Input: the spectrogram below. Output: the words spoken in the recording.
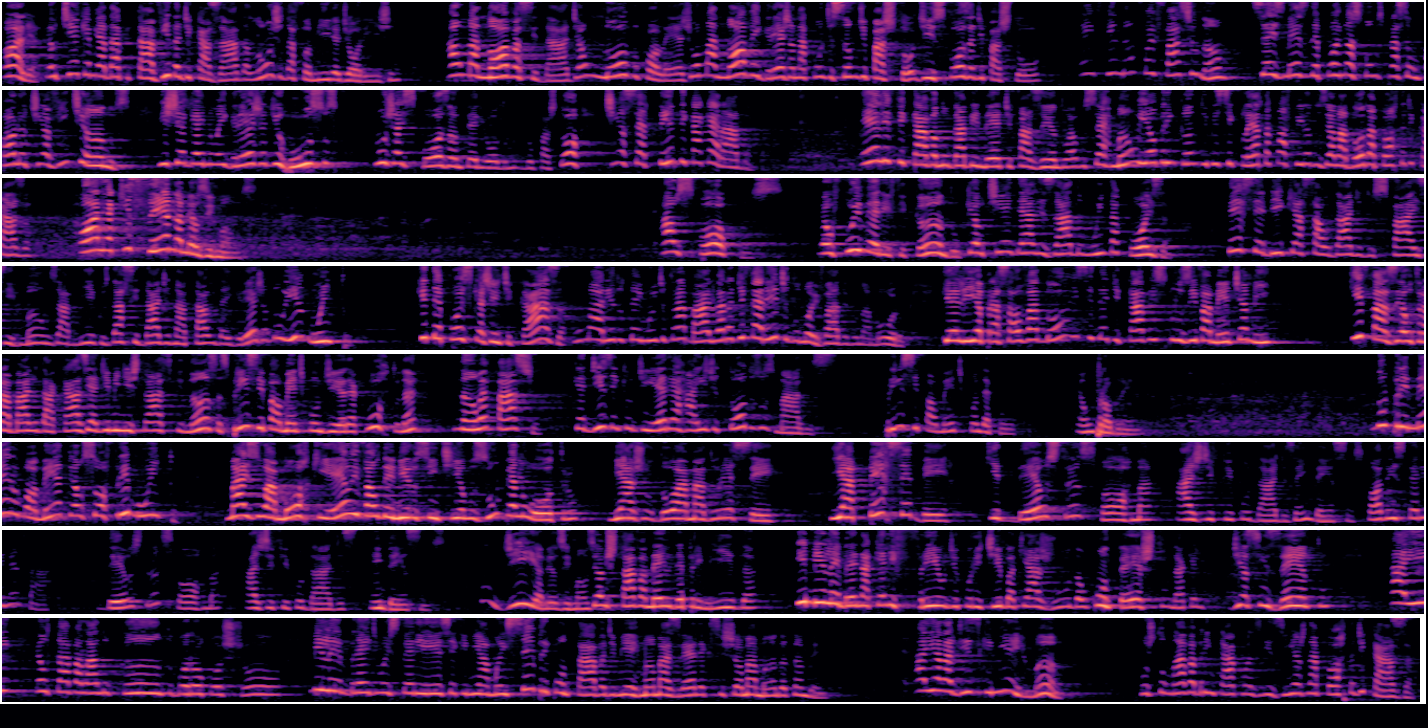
Olha, eu tinha que me adaptar à vida de casada, longe da família de origem, a uma nova cidade, a um novo colégio, a uma nova igreja na condição de pastor, de esposa de pastor. Enfim, não foi fácil, não. Seis meses depois nós fomos para São Paulo, eu tinha 20 anos. E cheguei numa igreja de russos, cuja esposa anterior do, do pastor tinha 70 e caquerada. Ele ficava no gabinete fazendo o sermão e eu brincando de bicicleta com a filha do zelador na porta de casa. Olha que cena, meus irmãos. Aos poucos, eu fui verificando que eu tinha idealizado muita coisa. Percebi que a saudade dos pais, irmãos, amigos, da cidade natal e da igreja doía muito. Que depois que a gente casa, o marido tem muito trabalho. Era diferente do noivado e do namoro, que ele ia para Salvador e se dedicava exclusivamente a mim. Que fazer o trabalho da casa e administrar as finanças, principalmente quando o dinheiro é curto, né? Não é fácil. Porque dizem que o dinheiro é a raiz de todos os males, principalmente quando é pouco. É um problema. No primeiro momento eu sofri muito, mas o amor que eu e Valdemiro sentíamos um pelo outro me ajudou a amadurecer e a perceber que Deus transforma as dificuldades em bênçãos. Podem experimentar. Deus transforma as dificuldades em bênçãos. Um dia, meus irmãos, eu estava meio deprimida e me lembrei naquele frio de Curitiba que ajuda o contexto, naquele dia cinzento. Aí eu estava lá no canto, Borocochô, me lembrei de uma experiência que minha mãe sempre contava de minha irmã mais velha, que se chama Amanda também. Aí ela disse que minha irmã costumava brincar com as vizinhas na porta de casa.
